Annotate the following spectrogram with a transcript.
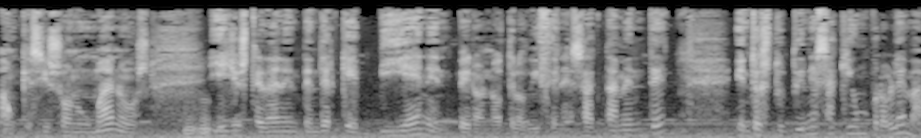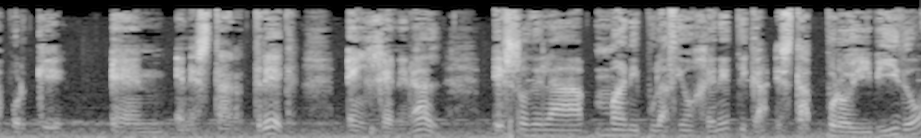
aunque sí son humanos, uh -huh. y ellos te dan a entender que vienen, pero no te lo dicen exactamente. Entonces tú tienes aquí un problema porque en, en Star Trek en general eso de la manipulación genética está prohibido,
